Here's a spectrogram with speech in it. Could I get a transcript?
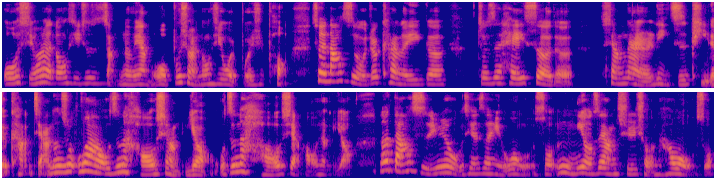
我喜欢的东西就是长那样，我不喜欢的东西我也不会去碰。所以当时我就看了一个就是黑色的。香奈儿荔枝皮的卡夹，他说：“哇，我真的好想要，我真的好想好想要。”那当时因为我先生也问我说：“嗯，你有这样需求？”他问我说：“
